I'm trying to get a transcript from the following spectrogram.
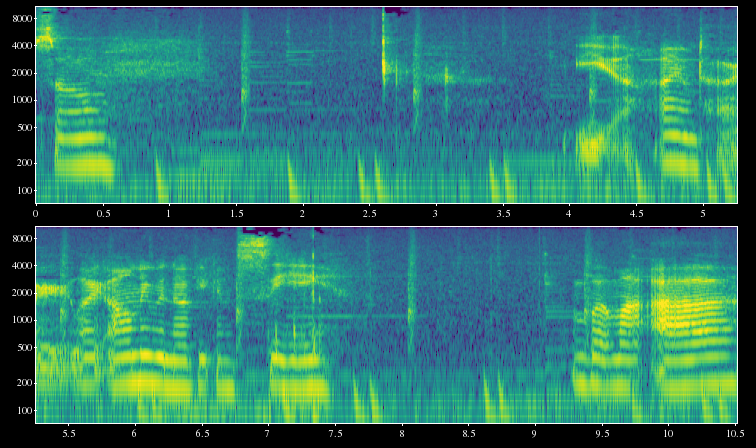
So, yeah, I am tired. Like, I don't even know if you can see, but my eye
